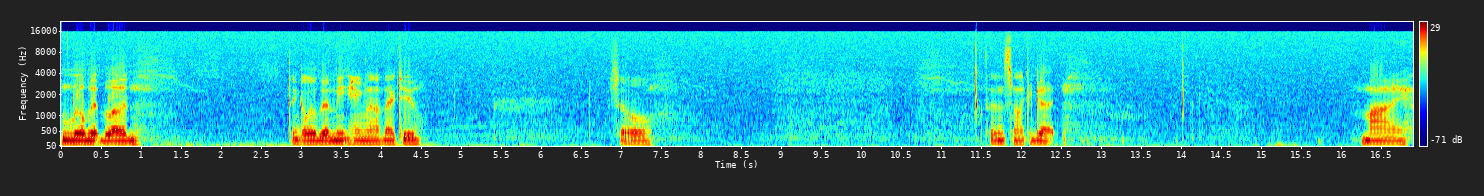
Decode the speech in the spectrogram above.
A little bit blood. I think a little bit of meat hanging off there too. So doesn't smell like a gut. My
